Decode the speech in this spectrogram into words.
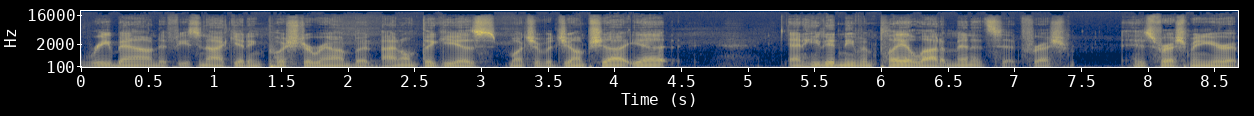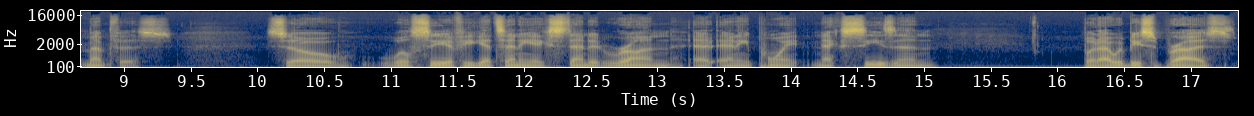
rebound if he's not getting pushed around, but I don't think he has much of a jump shot yet. And he didn't even play a lot of minutes at fresh his freshman year at Memphis. So we'll see if he gets any extended run at any point next season. But I would be surprised.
